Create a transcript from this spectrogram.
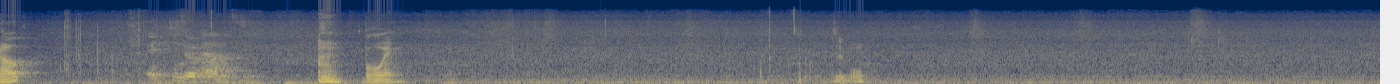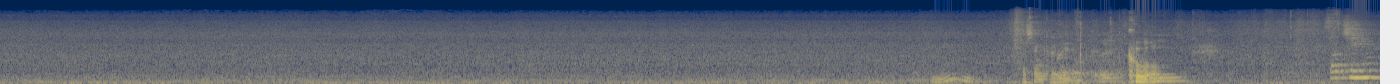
好，哎，镜子会看到你自己。不会。直播。好像可以。酷哦！杀青。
